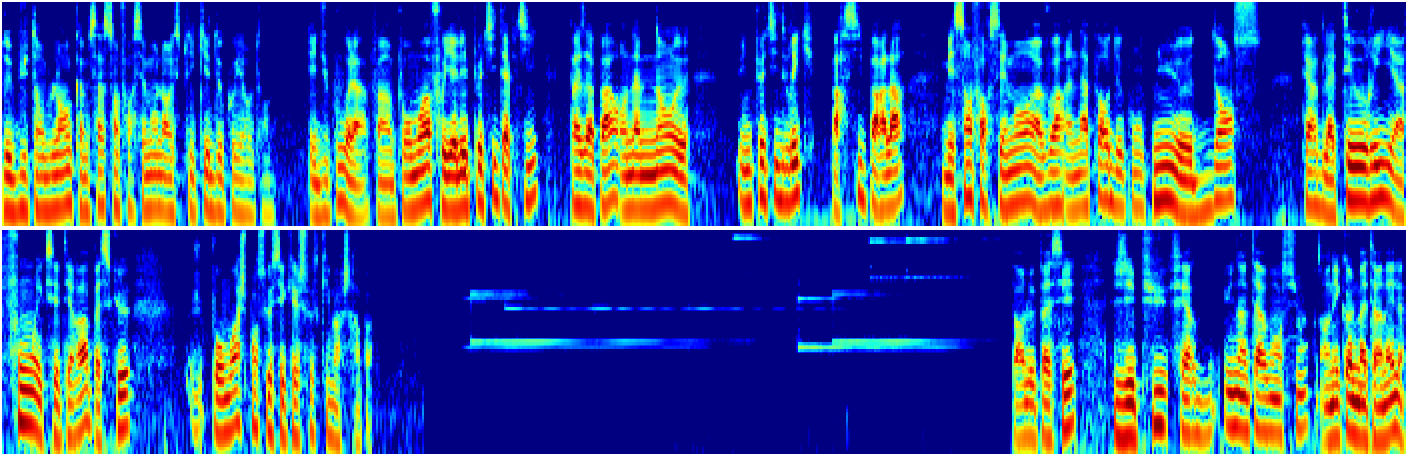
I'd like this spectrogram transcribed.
de but en blanc comme ça sans forcément leur expliquer de quoi ils retournent. Et du coup voilà, enfin pour moi il faut y aller petit à petit, pas à pas, en amenant euh, une petite brique par-ci par-là, mais sans forcément avoir un apport de contenu euh, dense, faire de la théorie à fond, etc. Parce que pour moi je pense que c'est quelque chose qui ne marchera pas. Par le passé, j'ai pu faire une intervention en école maternelle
